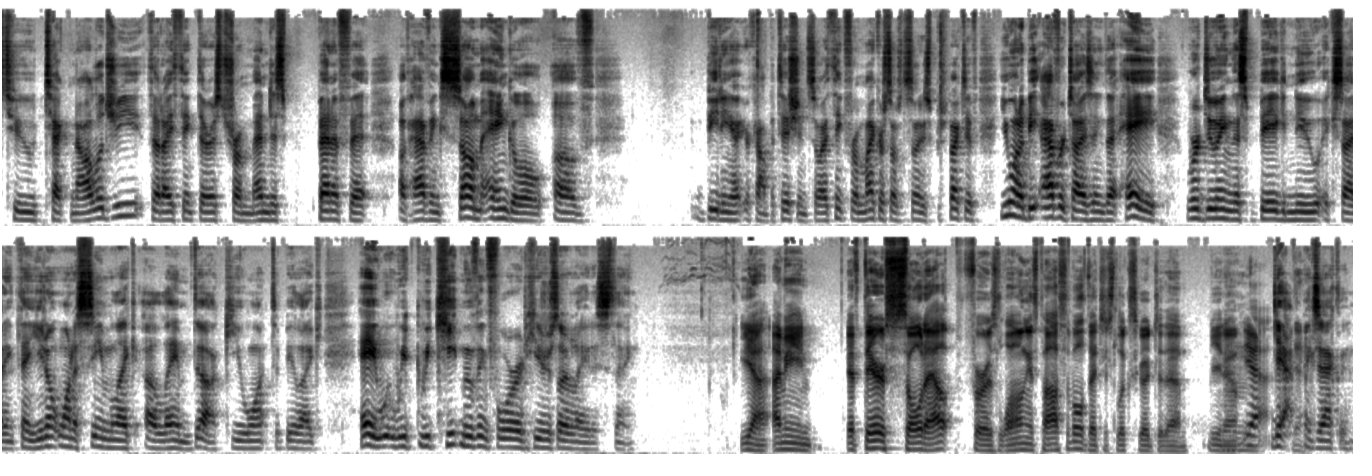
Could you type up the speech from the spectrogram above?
into technology that I think there is tremendous benefit of having some angle of beating out your competition. So I think from Microsoft and Sony's perspective, you want to be advertising that hey, we're doing this big new exciting thing. You don't want to seem like a lame duck. You want to be like, hey, we we keep moving forward. Here's our latest thing. Yeah, I mean, if they're sold out for as long as possible, that just looks good to them. You know. Yeah. Yeah, Yeah. exactly.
